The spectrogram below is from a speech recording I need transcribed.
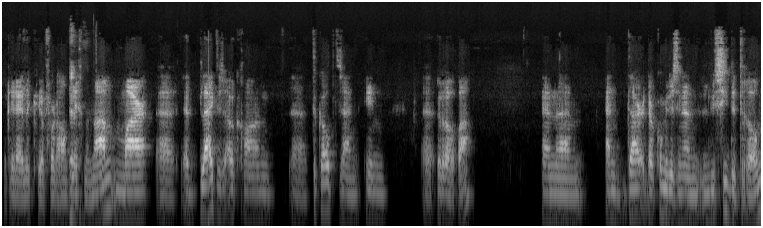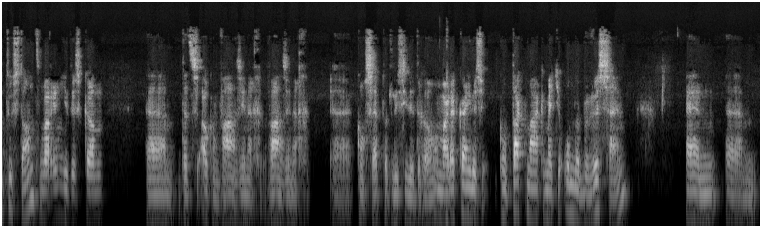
redelijk eh, voor de hand liggende naam. Maar uh, het blijkt dus ook gewoon te koop te zijn in Europa. En, um, en daar, daar kom je dus in een lucide droomtoestand, waarin je dus kan. Um, dat is ook een waanzinnig, waanzinnig concept, dat lucide dromen. Maar daar kan je dus contact maken met je onderbewustzijn. En um,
